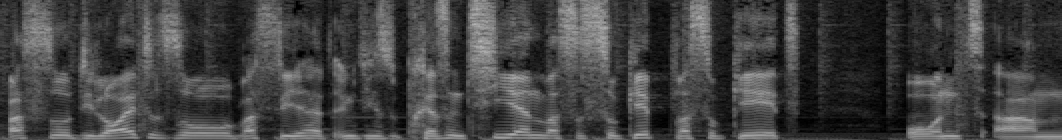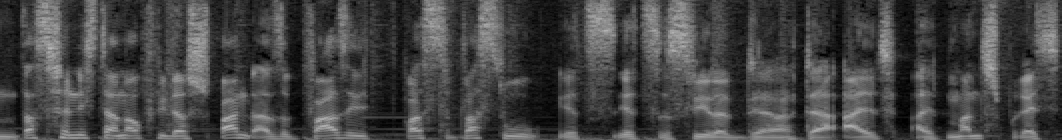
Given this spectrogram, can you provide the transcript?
was so die Leute so, was die halt irgendwie so präsentieren, was es so gibt, was so geht. Und ähm, das finde ich dann auch wieder spannend. Also quasi, was, was du, jetzt, jetzt ist wieder der, der Alt, Altmann-Sprech,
